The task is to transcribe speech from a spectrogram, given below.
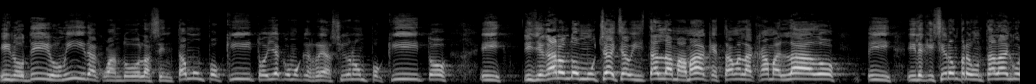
y nos dijo, mira, cuando la sentamos un poquito, ella como que reacciona un poquito, y, llegaron dos muchachas a visitar la mamá que estaba en la cama al lado, y, le quisieron preguntar algo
